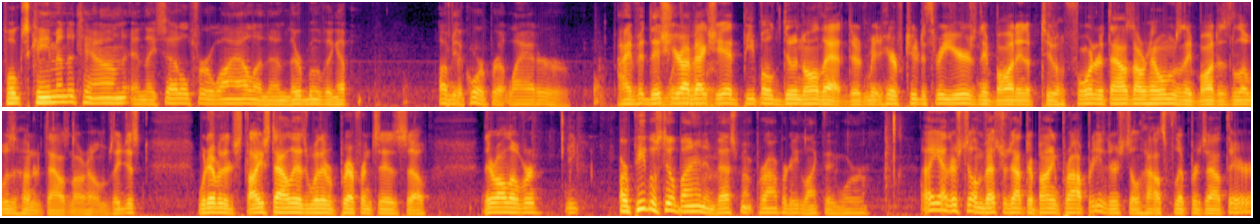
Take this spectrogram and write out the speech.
folks came into town and they settled for a while and then they're moving up up the corporate ladder or I've this year I've actually had people doing all that. They're been here for two to three years, and they bought it up to four hundred thousand dollar homes, and they bought as low as hundred thousand dollar homes. They just whatever their lifestyle is, whatever preference is. So they're all over. Are people still buying investment property like they were? Uh, yeah, there's still investors out there buying property. There's still house flippers out there.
